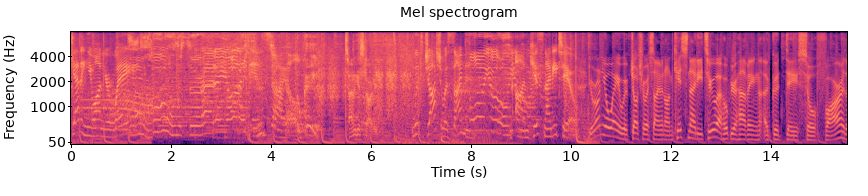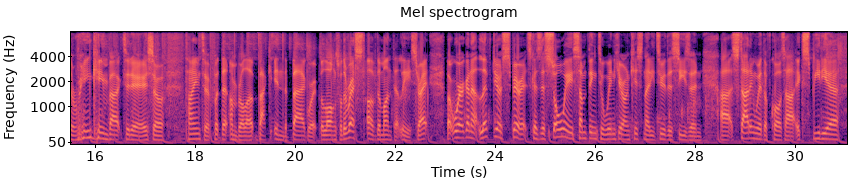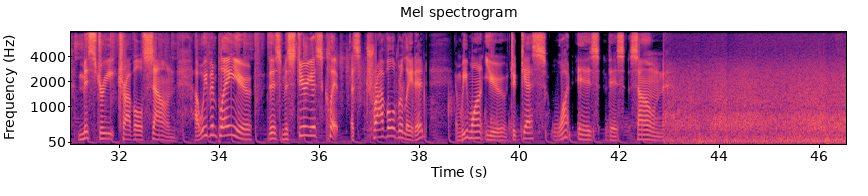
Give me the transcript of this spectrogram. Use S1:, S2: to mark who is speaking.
S1: getting you on your way. In style.
S2: Okay, time to get started.
S1: with Joshua Simon on Kiss 92.
S3: You're on your way with Joshua Simon on Kiss 92. I hope you're having a good day so far. The rain came back today, so time to put that umbrella back in the bag where it belongs for the rest of the month at least, right? But we're gonna lift your spirits because there's always something to win here on Kiss 92 this season. Uh, starting with, of course, our Expedia Mystery Travel Sound. Uh, we've been playing you this mysterious clip that's travel related and we want you to guess what is this sound.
